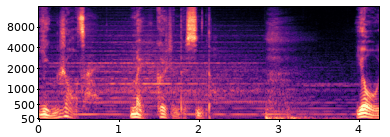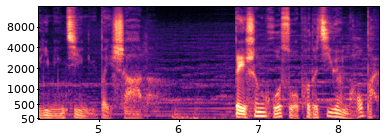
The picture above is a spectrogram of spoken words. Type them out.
萦绕在每个人的心头。又一名妓女被杀了，被生活所迫的妓院老板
